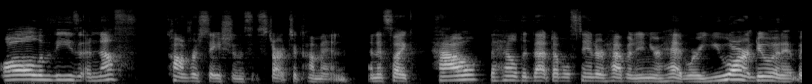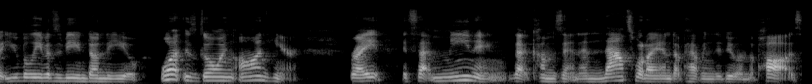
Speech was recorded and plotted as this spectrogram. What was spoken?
all of these enough conversations start to come in. And it's like, how the hell did that double standard happen in your head where you aren't doing it, but you believe it's being done to you? What is going on here? Right? It's that meaning that comes in. And that's what I end up having to do in the pause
